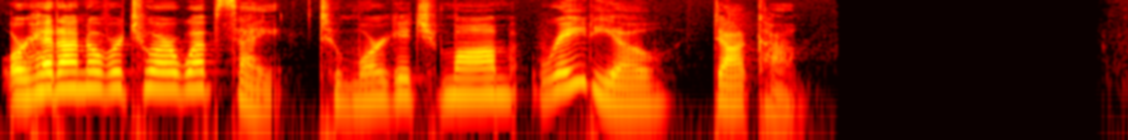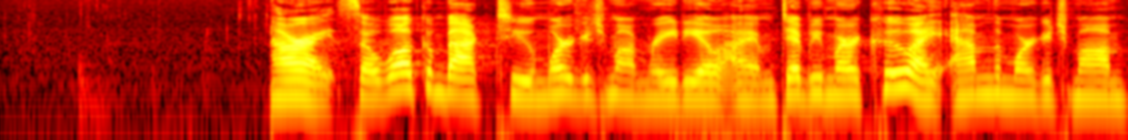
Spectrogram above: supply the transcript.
Or head on over to our website to mortgagemomradio.com. All right, so welcome back to Mortgage Mom Radio. I am Debbie Marcoux. I am the mortgage mom.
